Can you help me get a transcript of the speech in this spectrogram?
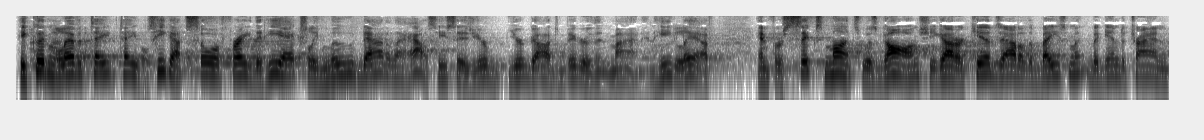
He couldn't levitate tables. He got so afraid that he actually moved out of the house. He says, Your, your God's bigger than mine. And he left and for six months was gone. She got her kids out of the basement, began to try and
